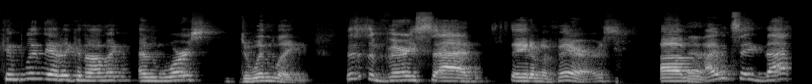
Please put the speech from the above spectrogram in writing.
completely uneconomic, and worse, dwindling. This is a very sad state of affairs. Um, yeah. I would say that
